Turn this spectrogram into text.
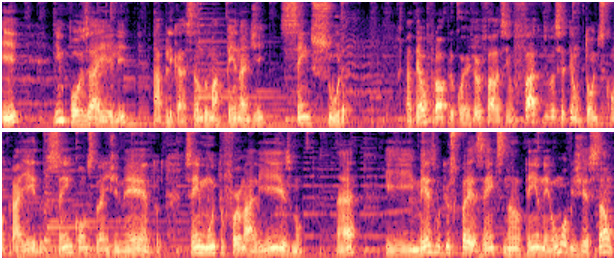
E impôs a ele a aplicação de uma pena de censura. Até o próprio corredor fala assim: o fato de você ter um tom descontraído, sem constrangimentos, sem muito formalismo, né? E mesmo que os presentes não tenham nenhuma objeção,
